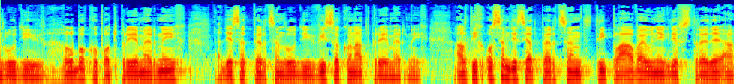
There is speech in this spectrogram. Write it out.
ľudí hlboko podpriemerných a 10% ľudí vysoko nadpriemerných. Ale tých 80% tí plávajú niekde v strede a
